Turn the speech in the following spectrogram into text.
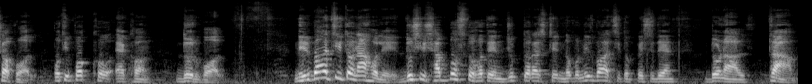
সফল, প্রতিপক্ষ এখন দুর্বল। নির্বাচিত না হলে দোষী সাব্যস্ত হতেন যুক্তরাষ্ট্রের নবনির্বাচিত প্রেসিডেন্ট ডোনাল্ড ট্রাম্প।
